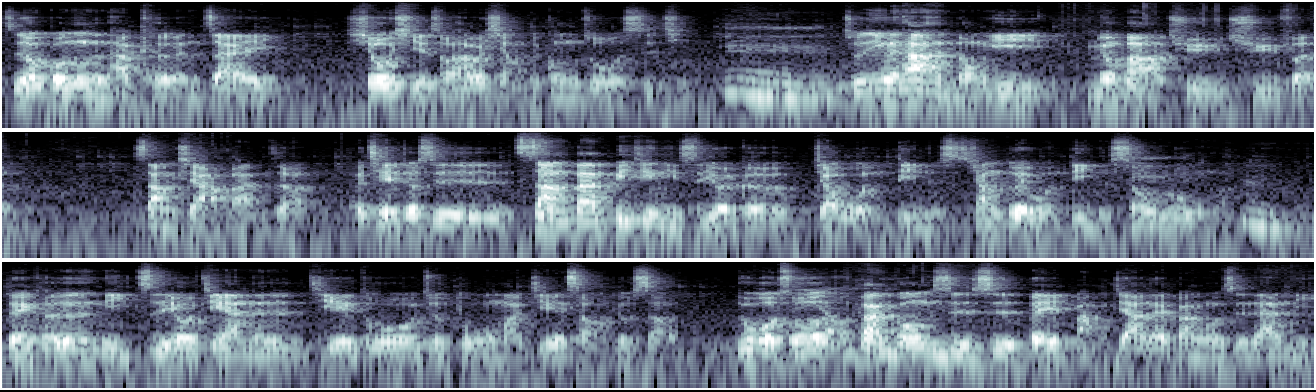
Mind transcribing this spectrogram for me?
自由工作者他可能在休息的时候他会想着工作的事情。嗯就是因为他很容易没有办法去区分上下班这样，而且就是上班，毕竟你是有一个比较稳定的、相对稳定的收入嘛，嗯，对。可是你自由接案，的接多就多嘛，接少就少。如果说办公室是被绑架在办公室，那你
